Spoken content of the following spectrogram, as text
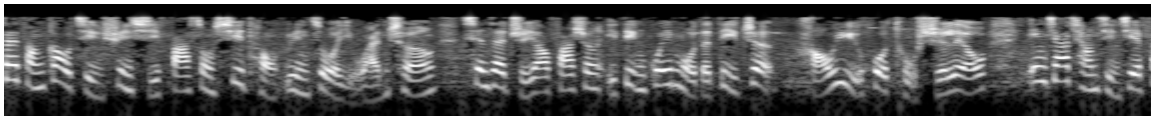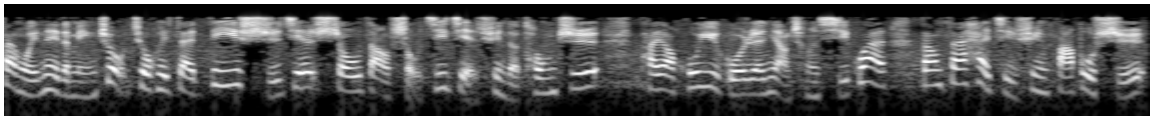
灾防告警讯息发送系统运作已完成。现在只要发生一定规模的地震、豪雨或土石流，应加强警戒范围内的民众就会在第一时间收到手机简讯的通知。他要呼吁国人养成习惯，当灾害警讯发布时，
